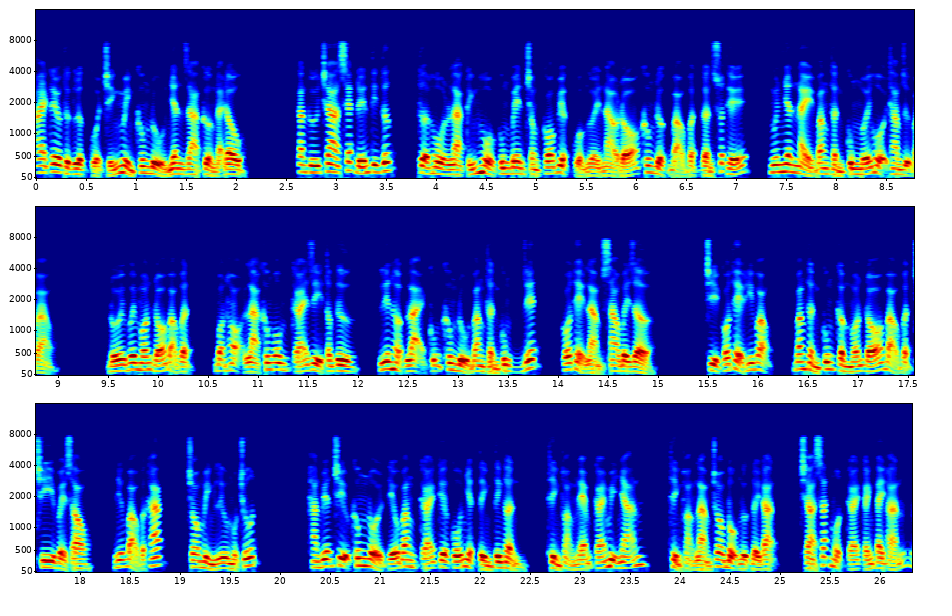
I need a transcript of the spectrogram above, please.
ai kêu thực lực của chính mình không đủ nhân ra cường đại đâu. Căn cứ tra xét đến tin tức, tựa hồ là kính hồ cung bên trong có việc của người nào đó không được bảo vật gần xuất thế, nguyên nhân này băng thần cung mới hội tham dự vào đối với món đó bảo vật, bọn họ là không ôm cái gì tâm tư, liên hợp lại cũng không đủ băng thần cung giết, có thể làm sao bây giờ? Chỉ có thể hy vọng, băng thần cung cầm món đó bảo vật chi về sau, những bảo vật khác, cho mình lưu một chút. Hàn viễn chịu không nổi tiếu băng cái kia cố nhiệt tình tinh thần, thỉnh thoảng ném cái mị nhãn, thỉnh thoảng làm cho bộ ngực đầy đạn, trà sát một cái cánh tay hắn.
